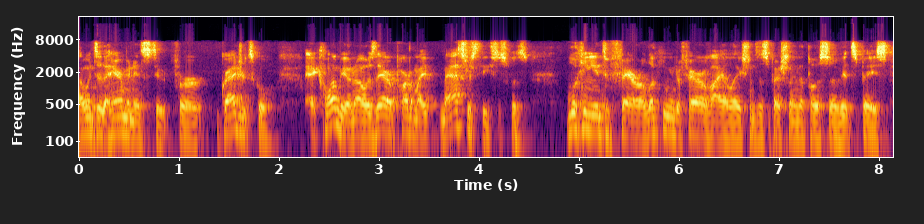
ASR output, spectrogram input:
I went to the Harriman Institute for graduate school at Columbia, and I was there. Part of my master's thesis was looking into FARA, looking into FARA violations, especially in the post Soviet space,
